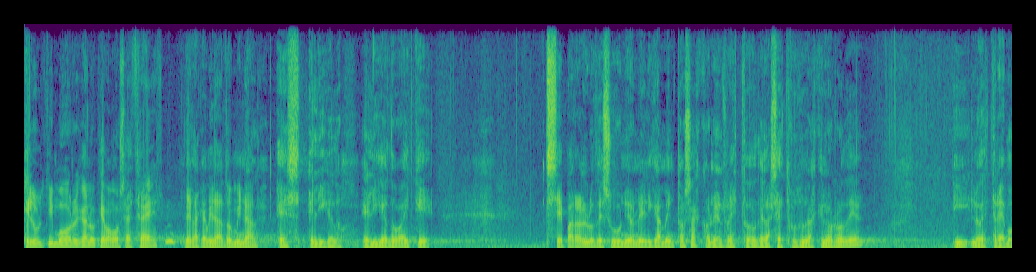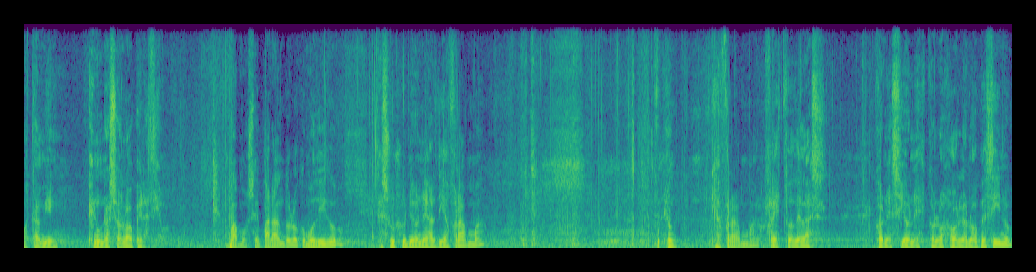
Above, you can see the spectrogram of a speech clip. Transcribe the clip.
El último órgano que vamos a extraer de la cavidad abdominal es el hígado. El hígado hay que separarlo de sus uniones ligamentosas con el resto de las estructuras que lo rodean y lo extraemos también en una sola operación. Vamos separándolo, como digo, de sus uniones al diafragma, unión diafragma, resto de las conexiones con los órganos vecinos,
